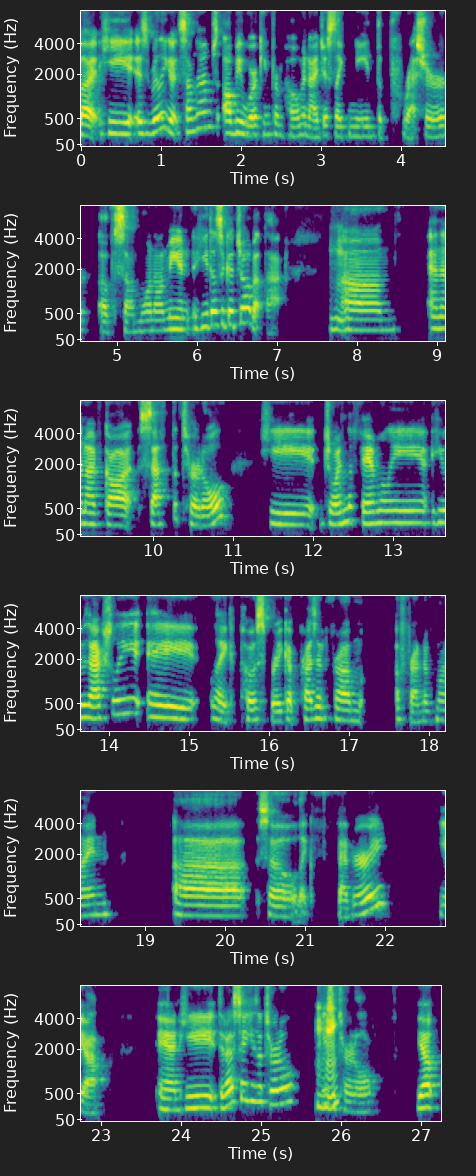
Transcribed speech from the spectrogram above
but he is really good. Sometimes I'll be working from home and I just like need the pressure of someone on me, and he does a good job at that. hmm Um, and then I've got Seth the turtle. He joined the family. He was actually a like post breakup present from a friend of mine. Uh, so like February. Yeah. And he, did I say he's a turtle? He's a hmm turtle. Yep.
